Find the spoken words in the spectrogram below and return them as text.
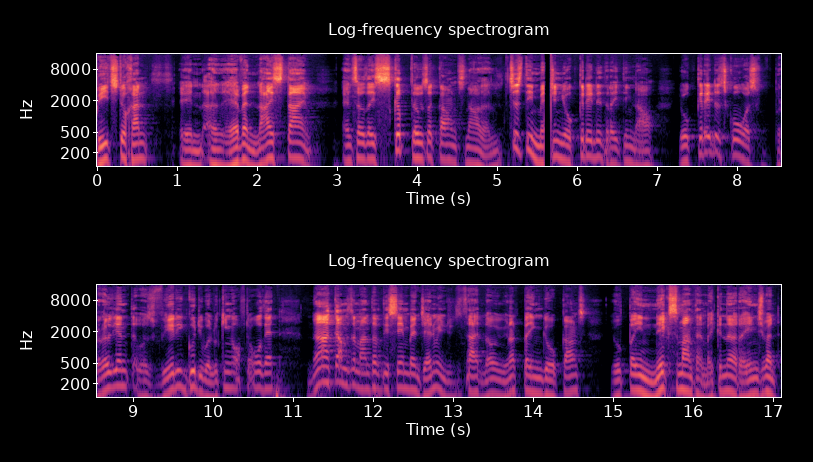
beach toe gaan and, and have a nice time. And so they skip those accounts now. Just imagine your credit rating now. Your credit score was brilliant. It was very good. You were looking after all that. Now comes the month of December and January. You decide, no, you're not paying your accounts. You'll pay next month and make an arrangement.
